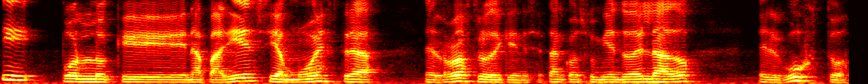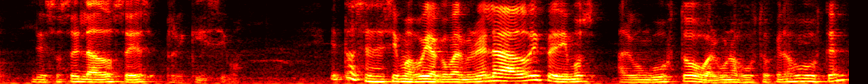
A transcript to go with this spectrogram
Y por lo que en apariencia muestra el rostro de quienes están consumiendo el helado, el gusto de esos helados es riquísimo. Entonces decimos voy a comerme un helado y pedimos algún gusto o algunos gustos que nos gusten,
